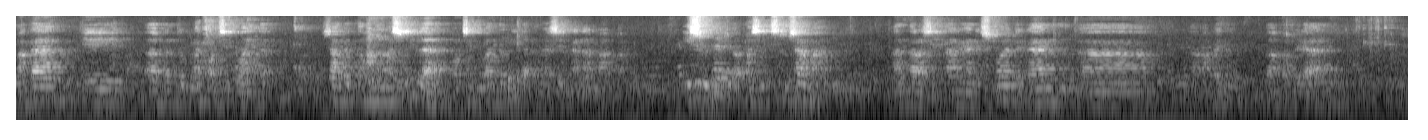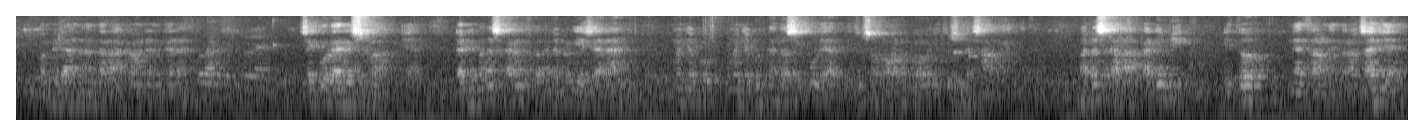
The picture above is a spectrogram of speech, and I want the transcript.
Maka dibentuklah konstituante. Sampai tahun 59 konstituante tidak menghasilkan apa-apa. Isunya juga masih isu sama antara sektarianisme dengan uh, apa itu perbedaan perbedaan antara agama dan negara. Sekulerisme di mana sekarang juga ada pergeseran menyebut, menyebut kata sekuler itu seolah-olah bahwa itu sudah sama. Pada skala akademik itu netral-netral saja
